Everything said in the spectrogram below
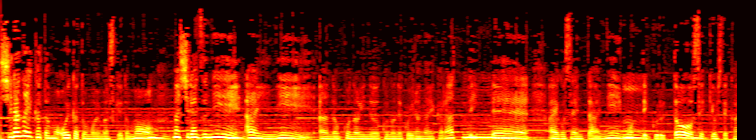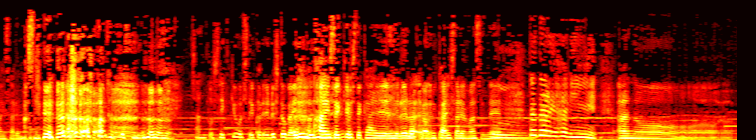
知らない方も多いかと思いますけども、うんまあ知らずにうん安易に、あの、この犬、この猫いらないからって言って、愛護センターに持ってくると、うん説教して返されますね。ちゃんと説教してくれる人がいるんですね。はい、説教して返ら返されますね。うんただ、やはり、あのー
